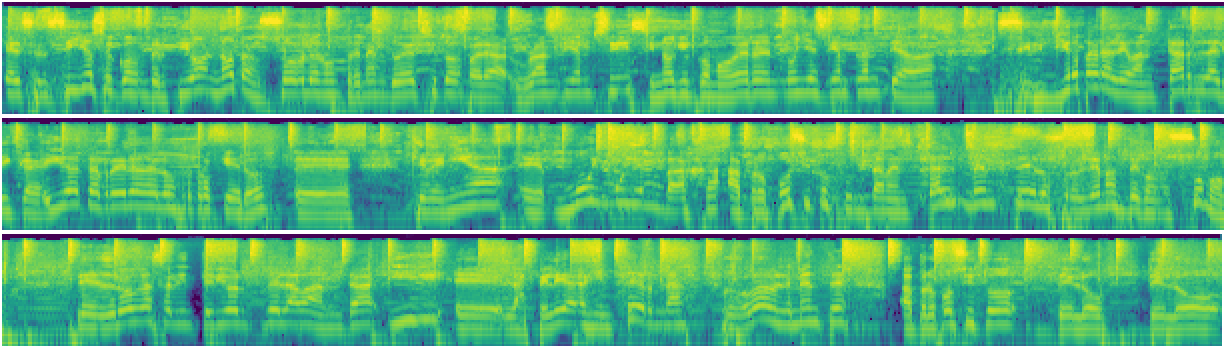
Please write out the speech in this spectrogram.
el sencillo se convirtió no tan solo en un tremendo éxito para Run DMC, sino que como Ver Núñez bien planteaba, sirvió para levantar la alicaída carrera de los rockeros eh, que venía eh, muy muy en baja a propósito fundamentalmente de los problemas de consumo de drogas al interior de la banda y eh, las peleas internas probablemente a propósito de lo de lo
